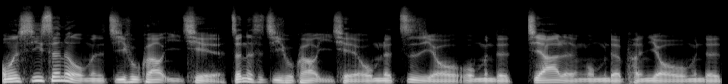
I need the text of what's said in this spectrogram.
我们牺牲了我们的几乎快要一切，真的是几乎快要一切。我们的自由，我们的家人，我们的朋友，我们的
